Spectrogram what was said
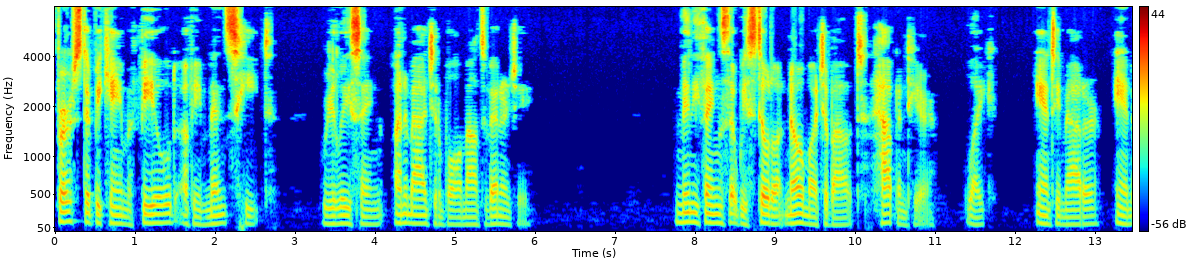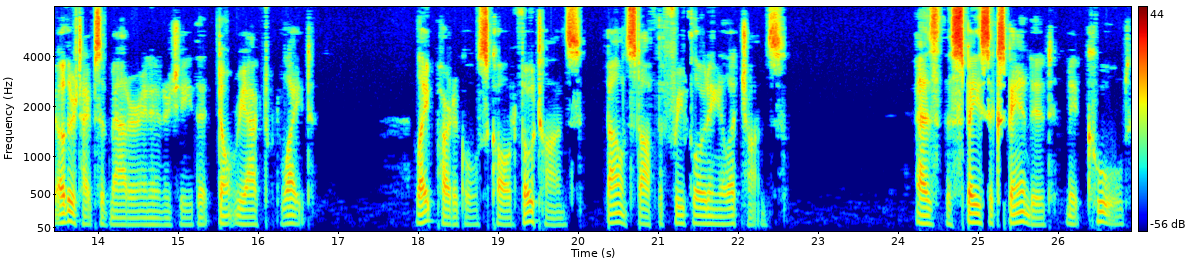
First, it became a field of immense heat, releasing unimaginable amounts of energy. Many things that we still don't know much about happened here, like antimatter and other types of matter and energy that don't react with light. Light particles, called photons, bounced off the free-floating electrons. As the space expanded, it cooled,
